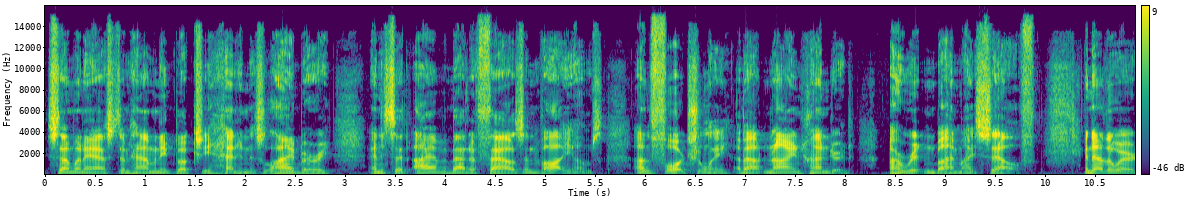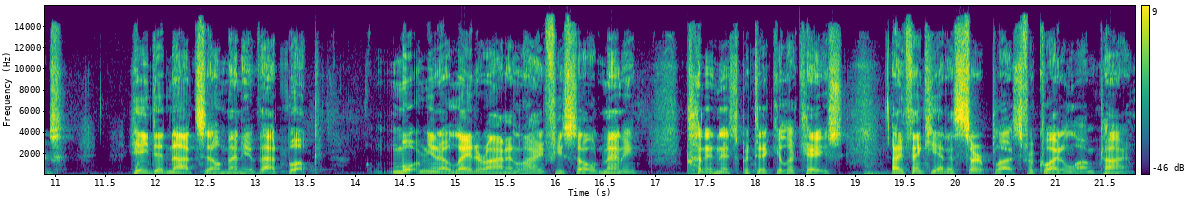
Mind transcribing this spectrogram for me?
someone asked him how many books he had in his library, and he said, I have about a thousand volumes. Unfortunately, about 900 are written by myself. In other words, he did not sell many of that book. More, you know, later on in life, he sold many, but in this particular case, I think he had a surplus for quite a long time.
